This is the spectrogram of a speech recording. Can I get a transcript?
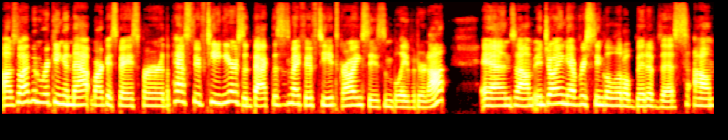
Um, so I've been working in that market space for the past 15 years. In fact, this is my 15th growing season, believe it or not, and um, enjoying every single little bit of this. Um,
